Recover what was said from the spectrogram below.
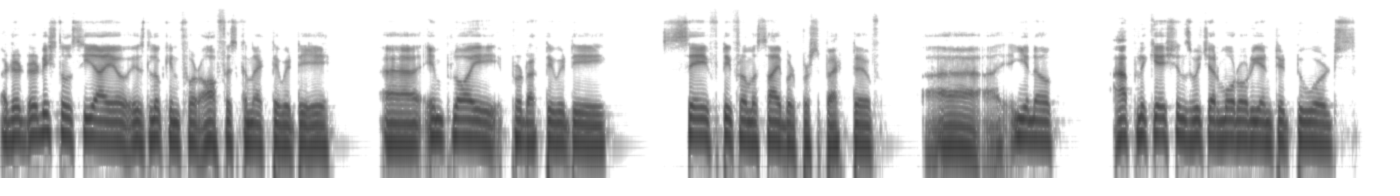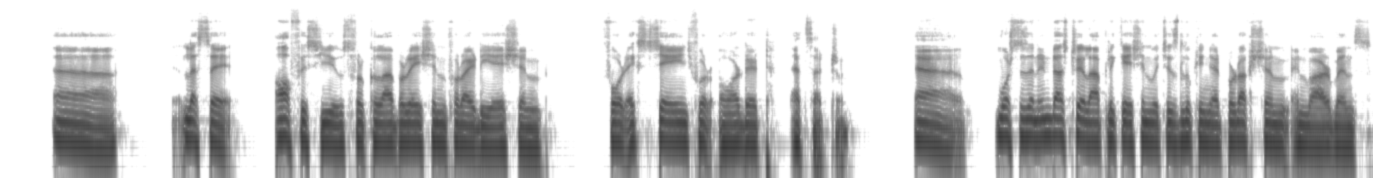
A traditional CIO is looking for office connectivity, uh, employee productivity, safety from a cyber perspective, uh, you know, applications which are more oriented towards, uh, let's say, office use for collaboration, for ideation, for exchange, for audit, etc. Uh, versus an industrial application which is looking at production environments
